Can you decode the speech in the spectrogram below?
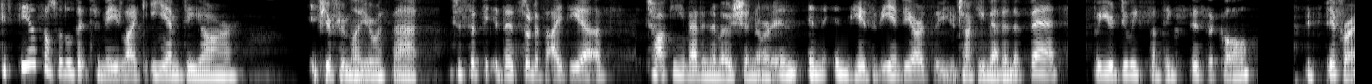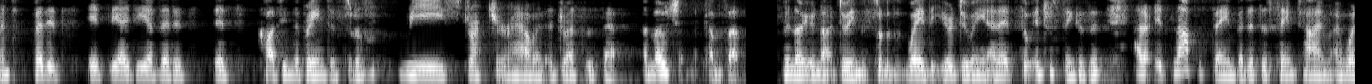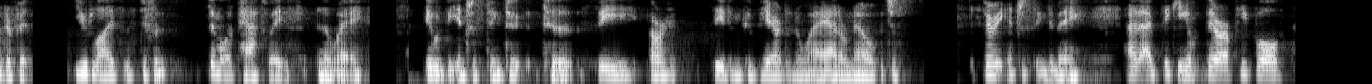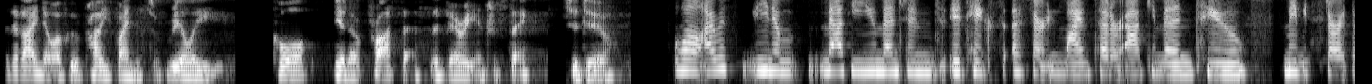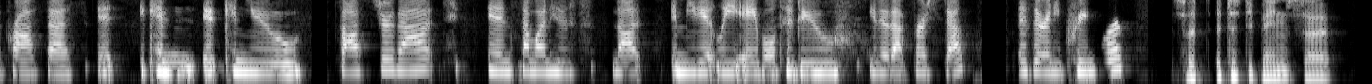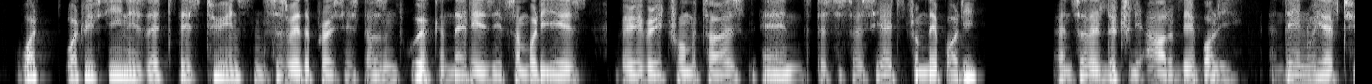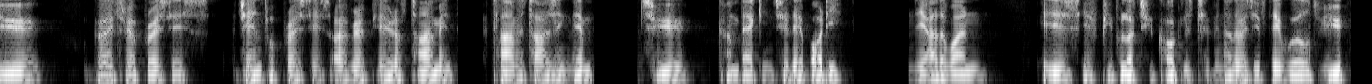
It feels a little bit to me like EMDR, if you're familiar with that. Just the, the sort of idea of talking about an emotion, or in, in in the case of EMDR, so you're talking about an event, but you're doing something physical. It's different, but it's it the idea that it's it's causing the brain to sort of restructure how it addresses that emotion that comes up, even though you're not doing the sort of the way that you're doing it. And it's so interesting because it, it's not the same, but at the same time, I wonder if it utilizes different similar pathways in a way. It would be interesting to, to see or see them compared in a way. I don't know. It just, it's very interesting to me. And I'm thinking there are people that I know of who would probably find this really cool, you know, process and very interesting to do. Well, I was, you know, Matthew, you mentioned it takes a certain mindset or acumen to maybe start the process. It, it can, it can you foster that in someone who's not immediately able to do, you know, that first step? Is there any pre-work? So it just depends. Uh, what what we've seen is that there's two instances where the process doesn't work, and that is if somebody is very very traumatized and disassociated from their body, and so they're literally out of their body, and then we have to go through a process, a gentle process over a period of time in acclimatizing them to come back into their body. The other one is if people are too cognitive. In other words, if their worldview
